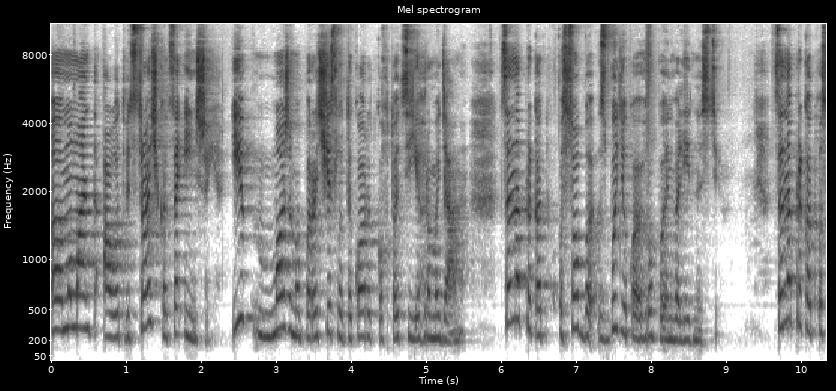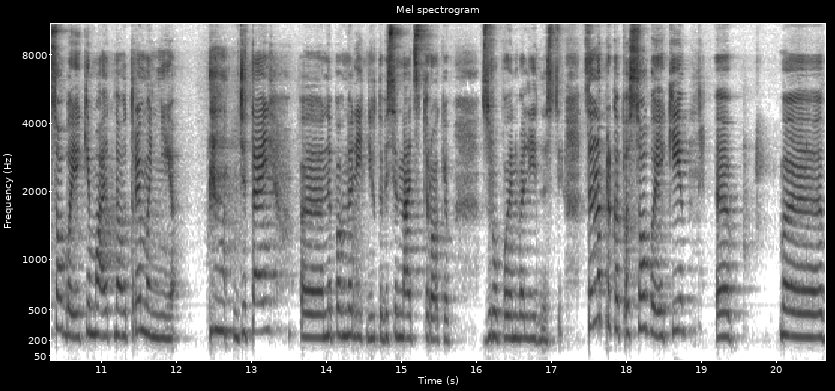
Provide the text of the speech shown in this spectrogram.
е, момент, а от відстрочка це інший. І можемо перечислити коротко, хто ці є громадяни. Це, наприклад, особи з будь-якою групою інвалідності. Це, наприклад, особи, які мають на отриманні дітей е, неповнолітніх до 18 років з групою інвалідності. Це, наприклад, особи, які е, е,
